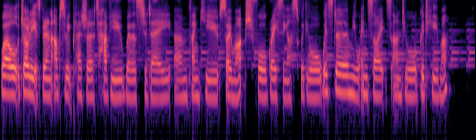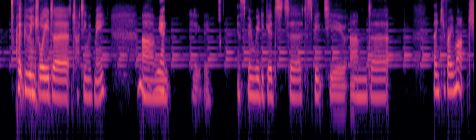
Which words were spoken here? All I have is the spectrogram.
well, Joeli, it's been an absolute pleasure to have you with us today. Um, thank you so much for gracing us with your wisdom, your insights, and your good humour. Hope you enjoyed uh, chatting with me. Um, yeah, absolutely. It's been really good to, to speak to you, and uh, thank you very much.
